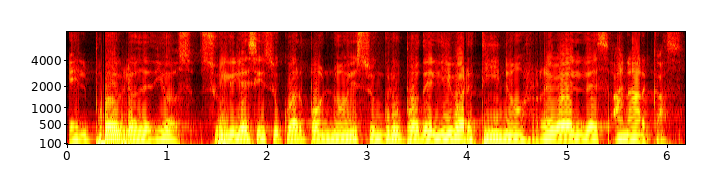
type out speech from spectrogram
el pueblo de Dios, su iglesia y su cuerpo no es un grupo de libertinos, rebeldes, anarcas.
